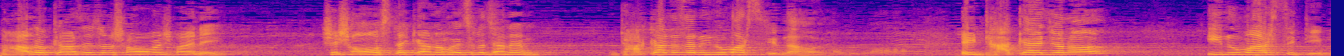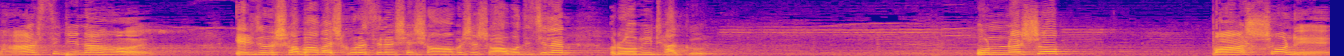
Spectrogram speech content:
ভালো কাজের জন্য সমাবেশ হয়নি। সেই সমাবেশটা কেন হয়েছিল জানেন? ঢাকাতে যেন ইউনিভার্সিটি না হয়। এই ঢাকায় যেন ইউনিভার্সিটি, ভার্সিটি না হয়, এর জন্য সমাবেশ করেছিলেন সেই সমাবেশের সভাপতি ছিলেন রবি ঠাকুর। উনিশশো পাঁচ সনে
